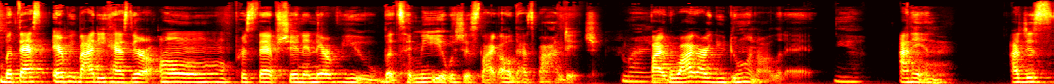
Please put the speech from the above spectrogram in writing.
but that's everybody has their own perception and their view. But to me, it was just like, oh, that's bondage. Right. Like, why are you doing all of that? Yeah. I didn't. I just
